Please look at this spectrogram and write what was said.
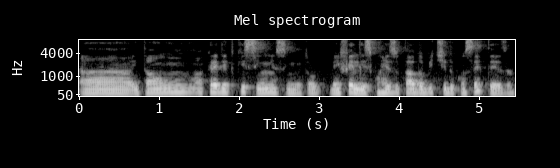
Uh, então, acredito que sim, assim, estou bem feliz com o resultado obtido, com certeza.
